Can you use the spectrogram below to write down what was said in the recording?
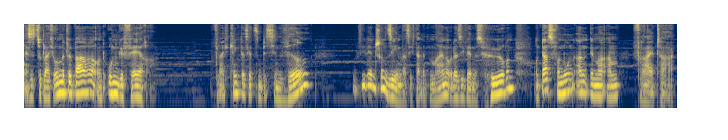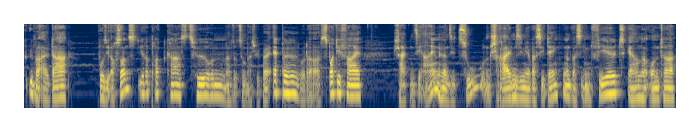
Es ist zugleich unmittelbarer und ungefährer. Vielleicht klingt das jetzt ein bisschen wirr. Sie werden schon sehen, was ich damit meine, oder Sie werden es hören. Und das von nun an immer am Freitag. Überall da, wo Sie auch sonst Ihre Podcasts hören, also zum Beispiel bei Apple oder Spotify. Schalten Sie ein, hören Sie zu und schreiben Sie mir, was Sie denken und was Ihnen fehlt, gerne unter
